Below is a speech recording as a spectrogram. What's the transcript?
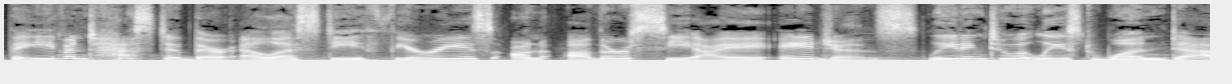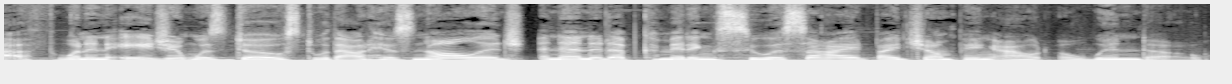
They even tested their LSD theories on other CIA agents, leading to at least one death when an agent was dosed without his knowledge and ended up committing suicide by jumping out a window.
